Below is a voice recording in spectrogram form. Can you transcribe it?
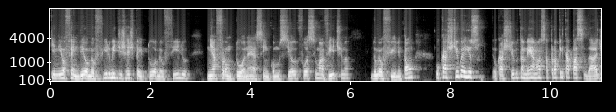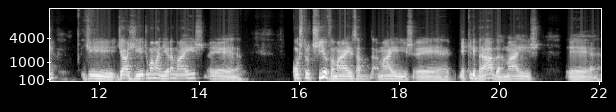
que me ofendeu, meu filho me desrespeitou, meu filho me afrontou, né? Assim, como se eu fosse uma vítima do meu filho. Então, o castigo é isso. O castigo também é a nossa própria incapacidade de, de agir de uma maneira mais é, construtiva, mais, mais é, equilibrada, mais é,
